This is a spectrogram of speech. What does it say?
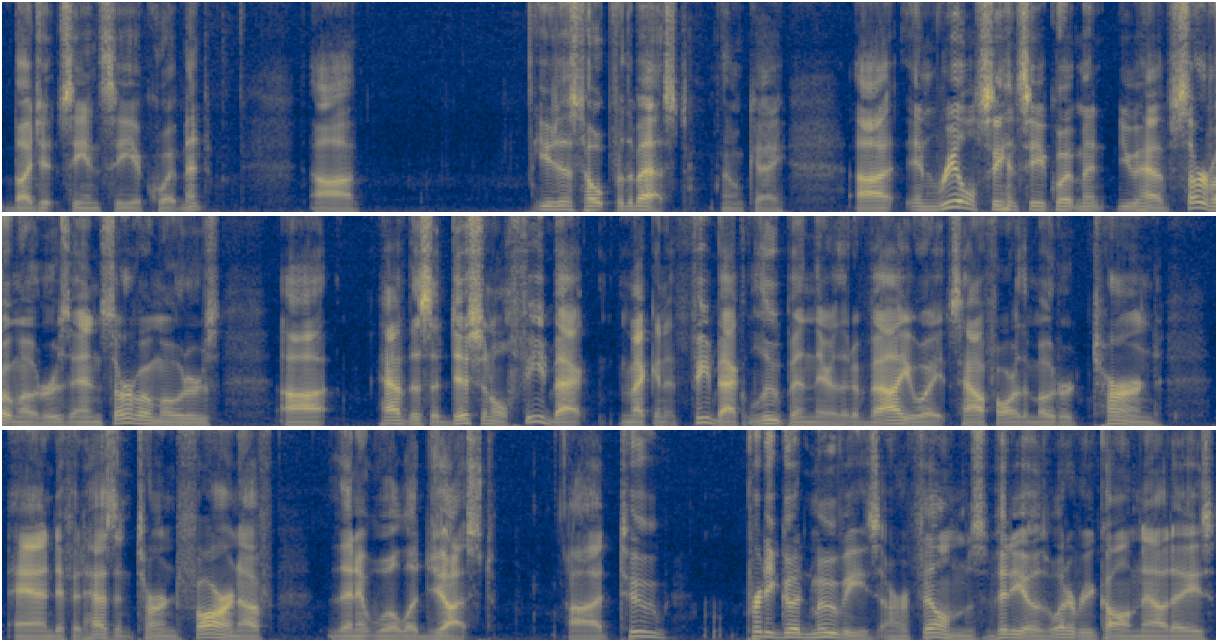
budget CNC equipment, uh, you just hope for the best. Okay. Uh, in real CNC equipment, you have servo motors, and servo motors uh, have this additional feedback mechanism, feedback loop in there that evaluates how far the motor turned, and if it hasn't turned far enough, then it will adjust. Uh, two pretty good movies or films, videos, whatever you call them nowadays,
